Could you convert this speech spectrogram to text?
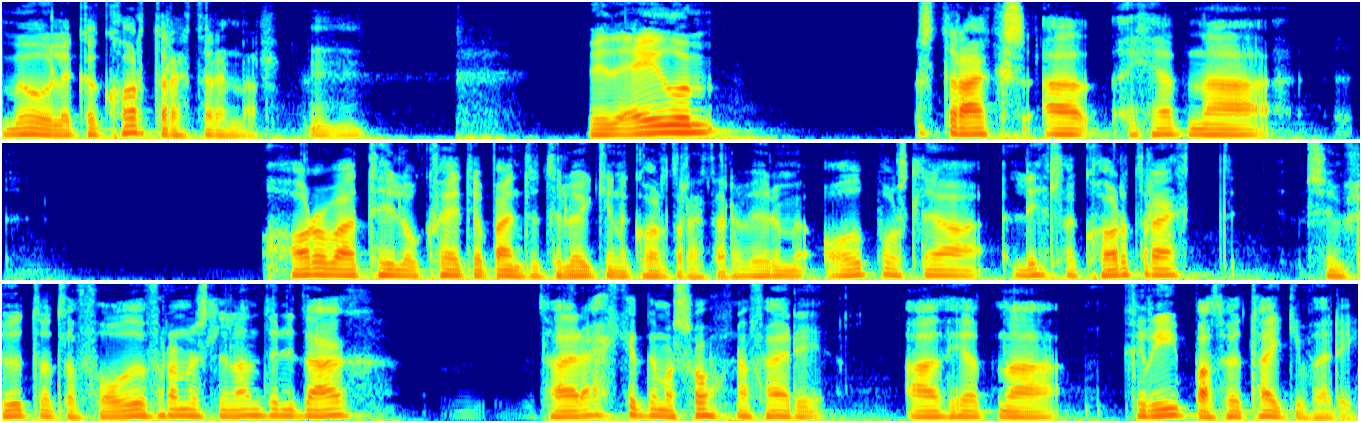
möguleika kortræktarinnar Mm -hmm. við eigum strax að hérna horfa til og hvetja bændur til aukina kortræktara. Við erum með óbúslega litla kortrækt sem hluta allar fóðuframlisli landin í dag. Það er ekkert nema sóknafæri að hérna grípa þau tækifæri.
